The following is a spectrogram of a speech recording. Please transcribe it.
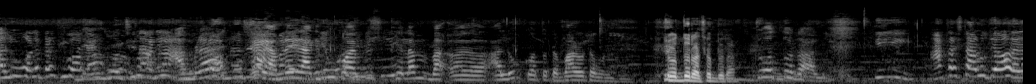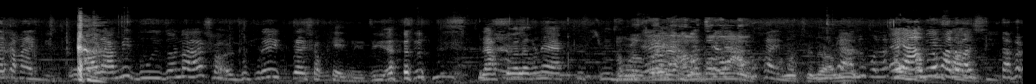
আলু হলে পরে কি বলছি না আমরা আমরা এর আগের কয় পিস খেলাম আলু কতটা? বারোটা মনে হয়। চোদ্দটা চোদ্দটা। চোদ্দটা আলু। আঠাশটা আলু দেওয়া হয়ে গেছে আমার একদিন। আর আমি দুইজনা দুপুরে প্রায় সব খেয়ে নিয়েছি। রাত্রেবেলা মানে এক পিস আমার ছেলে আলু এই আমিও ভালোবাসি। তারপর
